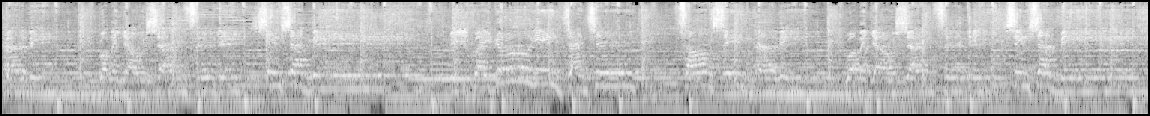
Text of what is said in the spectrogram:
的力，我们有生之地新生命。必会如鹰展翅，重新的力，我们有生之地新生命。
